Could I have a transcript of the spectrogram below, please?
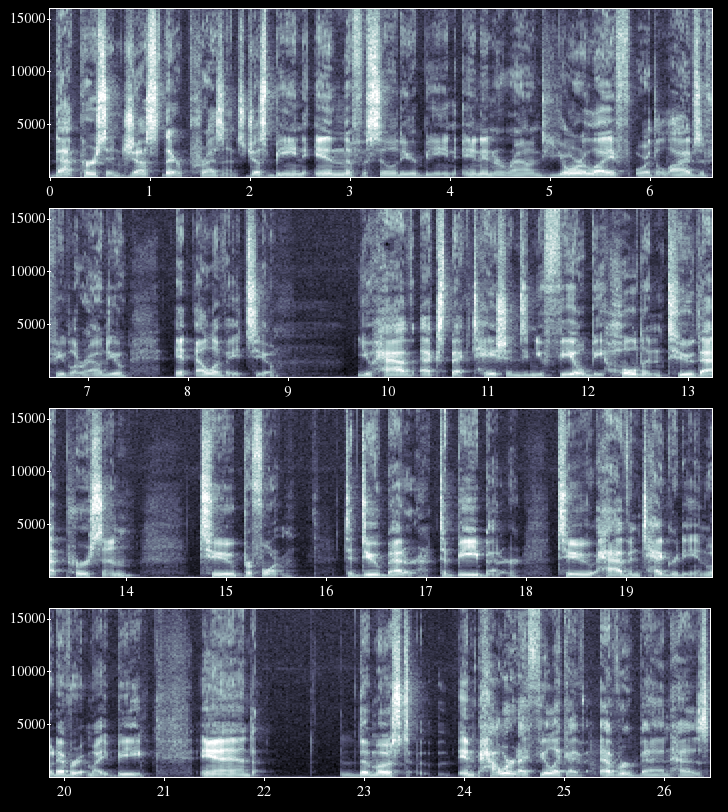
that person, just their presence, just being in the facility or being in and around your life or the lives of people around you, it elevates you. You have expectations and you feel beholden to that person to perform, to do better, to be better, to have integrity and whatever it might be. And the most empowered I feel like I've ever been has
